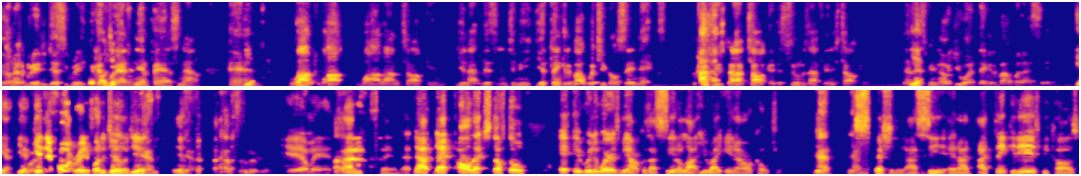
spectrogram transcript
going to agree to disagree because we're at an impasse now. And yeah. while while while I'm talking, you're not listening to me. You're thinking about what you're going to say next because you uh-huh. start talking as soon as I finish talking. That yeah. lets me know you weren't thinking about what I said. Yeah, yeah, getting that point ready for the judge. Yeah, yeah, yeah absolutely. Yeah, man. I understand that. That that all that stuff though, it, it really wears me out because I see it a lot. You're right in our culture. Yeah, yeah. Especially, I see it, and I I think it is because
